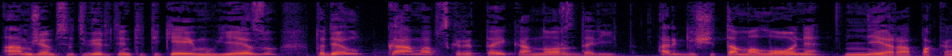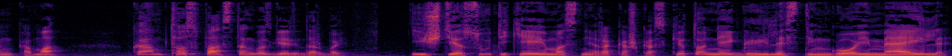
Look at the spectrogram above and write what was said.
amžiams įtvirtinti tikėjimų Jėzų, todėl kam apskritai ką nors daryti? Argi šita malonė nėra pakankama? Kam tos pastangos geri darbai? Iš tiesų tikėjimas nėra kažkas kito nei gailestingoji meilė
